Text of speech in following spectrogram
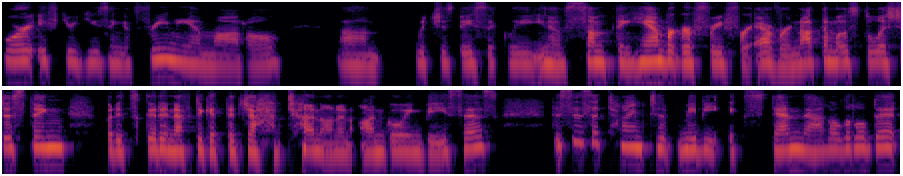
Or if you're using a freemium model um, which is basically you know something hamburger free forever not the most delicious thing but it's good enough to get the job done on an ongoing basis. This is a time to maybe extend that a little bit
